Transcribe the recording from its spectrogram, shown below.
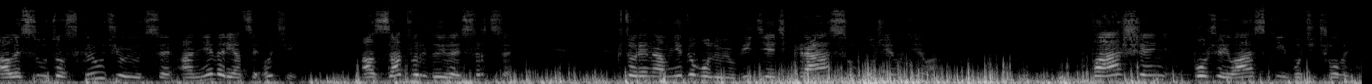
ale sú to skľúčujúce a neveriace oči a zatvrdlivé srdce, ktoré nám nedovolujú vidieť krásu Božieho diela. Vášeň Božej lásky voči človeku.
